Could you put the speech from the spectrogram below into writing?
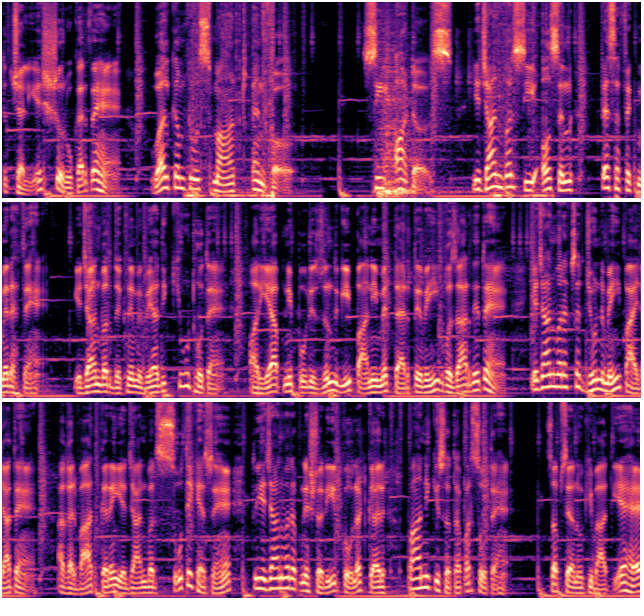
तो चलिए शुरू करते हैं। Welcome to smart info sea otters ये जानवर सी ओसन पैसिफिक में रहते हैं। ये जानवर दिखने में बेहद ही क्यूट होते हैं और ये अपनी पूरी ज़िंदगी पानी में तैरते हुए ही गुजार देते हैं। ये जानवर अक्सर झुंड में ही पाए जाते हैं। अगर बात करें ये जानवर सोते कैसे हैं तो ये जानवर अपने शरीर को उलटकर पानी की सतह पर सोते हैं। सबसे अनोखी बात यह है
